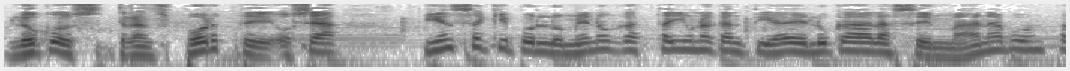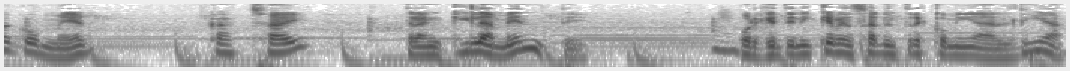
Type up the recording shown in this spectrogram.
locos, transporte, o sea, piensa que por lo menos gastáis una cantidad de lucas a la semana para comer, ¿cachai? tranquilamente. Porque tenéis que pensar en tres comidas al día.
